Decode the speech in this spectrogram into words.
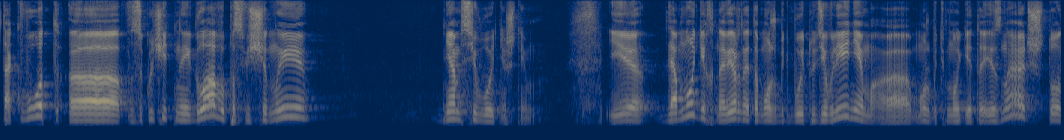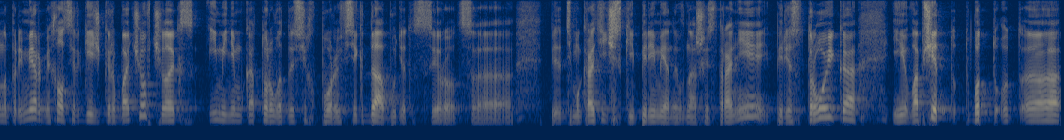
Так вот, э, заключительные главы посвящены дням сегодняшним. И для многих, наверное, это может быть будет удивлением, а может быть, многие это и знают, что, например, Михаил Сергеевич Горбачев, человек с именем которого до сих пор и всегда будет ассоциироваться демократические перемены в нашей стране, перестройка, и вообще вот, вот э,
